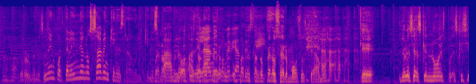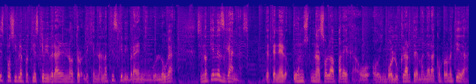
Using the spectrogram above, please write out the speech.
Ajá. de Raúl Meneses. No importa, en la India no saben quién es Raúl y quién es Bueno, Pablo. otro Adelante. estandopero, un, un par de Comediantes estandoperos hermosos que amo, que yo le decía, es que no es, es que sí es posible, pero tienes que vibrar en otro. Le dije, no, no tienes que vibrar en ningún lugar. Si no tienes ganas de tener un- una sola pareja o, o involucrarte de manera comprometida,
